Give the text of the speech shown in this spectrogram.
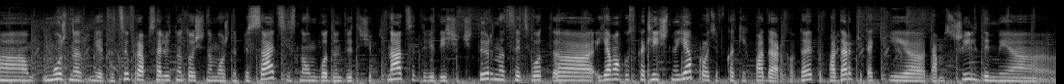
А, можно, нет, цифры абсолютно точно можно писать. И с Новым годом 2015, 2014. Вот а, я могу сказать, лично я против каких подарков. Да, это подарки такие там с шильдами э,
